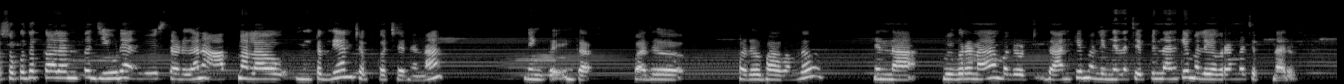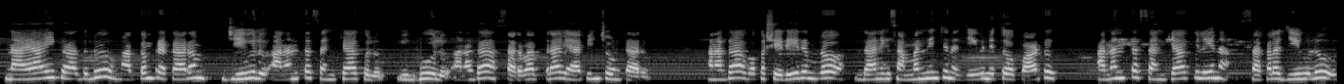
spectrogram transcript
సుఖదుఖాలంతా సుఖ జీవుడే అనుభవిస్తాడు కానీ ఆత్మ అలా ఉంటుంది అని చెప్పుకొచ్చాను నిన్న. ఇంకా ఇంకా పదో పదో భాగంలో నిన్న వివరణ మళ్ళీ దానికే మళ్ళీ నిన్న చెప్పిన దానికే మళ్ళీ వివరంగా చెప్తున్నారు. న్యాయాయికాదులు మతం ప్రకారం జీవులు అనంత సంఖ్యాకులు విభువులు అనగా సర్వత్రా వ్యాపించి ఉంటారు. అనగా ఒక శరీరంలో దానికి సంబంధించిన జీవునితో పాటు అనంత సంఖ్యాకులైన సకల జీవులు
